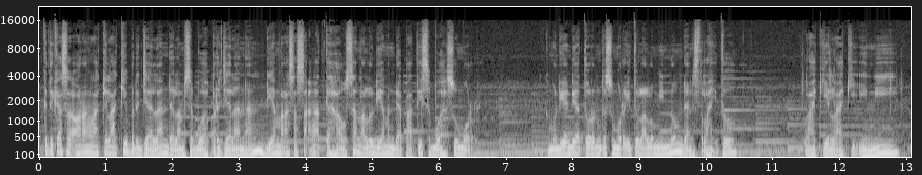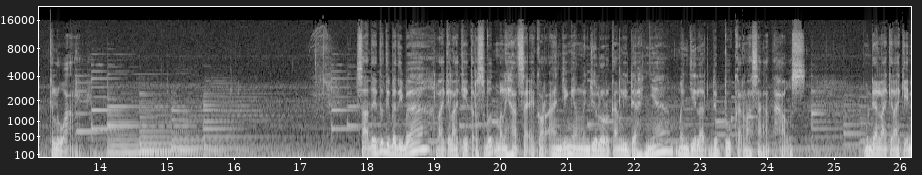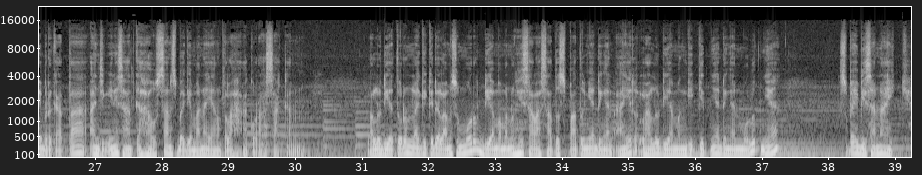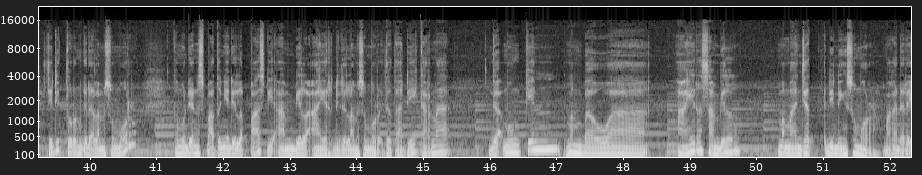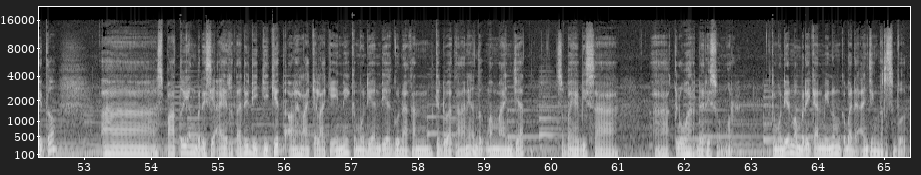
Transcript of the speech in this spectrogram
ketika seorang laki-laki berjalan dalam sebuah perjalanan, dia merasa sangat kehausan lalu dia mendapati sebuah sumur. Kemudian dia turun ke sumur itu lalu minum dan setelah itu laki-laki ini keluar. Saat itu tiba-tiba laki-laki tersebut melihat seekor anjing yang menjulurkan lidahnya menjilat debu karena sangat haus. Kemudian laki-laki ini berkata, anjing ini sangat kehausan sebagaimana yang telah aku rasakan. Lalu dia turun lagi ke dalam sumur, dia memenuhi salah satu sepatunya dengan air, lalu dia menggigitnya dengan mulutnya supaya bisa naik. Jadi turun ke dalam sumur, kemudian sepatunya dilepas, diambil air di dalam sumur itu tadi karena nggak mungkin membawa air sambil memanjat dinding sumur. Maka dari itu uh, sepatu yang berisi air tadi digigit oleh laki-laki ini, kemudian dia gunakan kedua tangannya untuk memanjat supaya bisa uh, keluar dari sumur. Kemudian memberikan minum kepada anjing tersebut.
